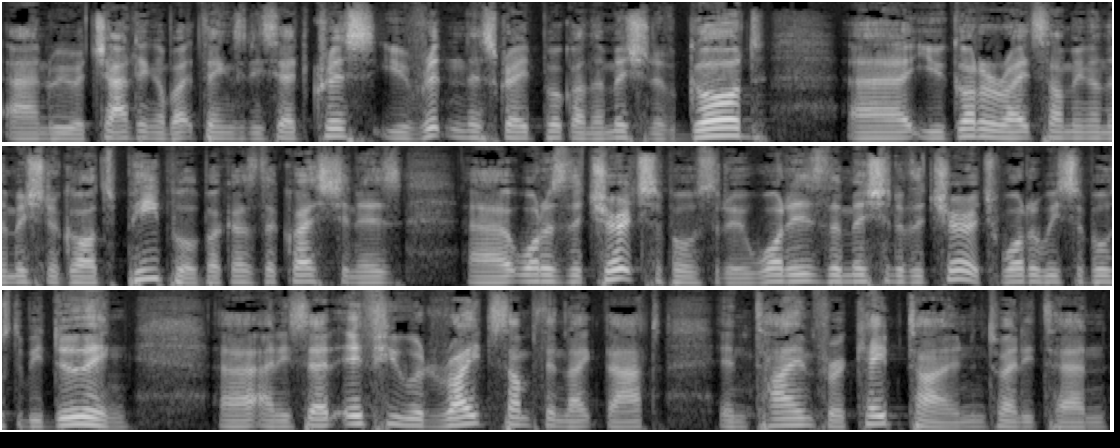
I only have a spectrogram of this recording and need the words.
and we were chatting about things. And he said, Chris, you've written this great book on the mission of God. Uh, you've got to write something on the mission of God's people because the question is, uh, what is the church supposed to do? What is the mission of the church? What are we supposed to be doing? Uh, and he said, if you would write something like that in time for Cape Town in 2010,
